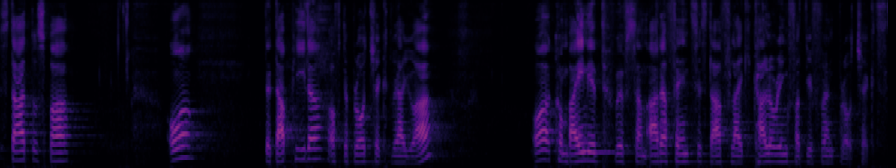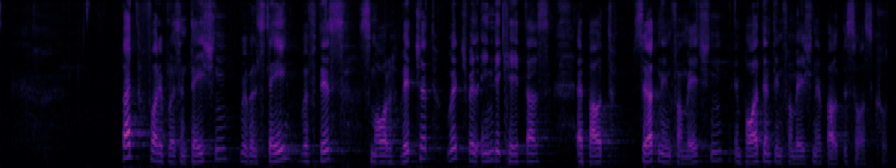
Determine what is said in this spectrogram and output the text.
status bar or the tab header of the project where you are, or combine it with some other fancy stuff like coloring for different projects. But for the presentation, we will stay with this small widget, which will indicate us about certain information, important information about the source code.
